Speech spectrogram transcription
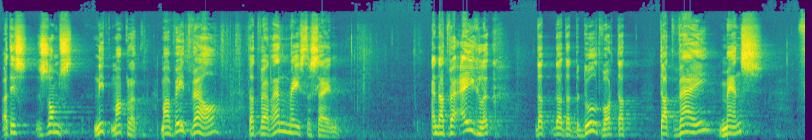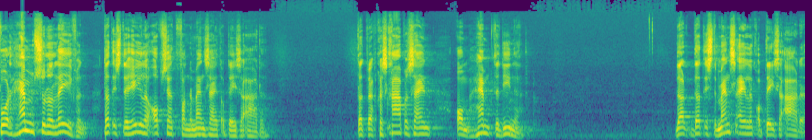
Het is soms niet makkelijk. Maar weet wel dat we renmeesters zijn. En dat we eigenlijk, dat, dat, dat bedoeld wordt, dat, dat wij, mens, voor hem zullen leven. Dat is de hele opzet van de mensheid op deze aarde. Dat we geschapen zijn om hem te dienen. Dat, dat is de mens eigenlijk op deze aarde.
